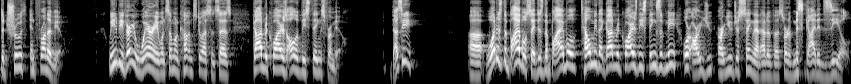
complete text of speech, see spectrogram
the truth in front of you. We need to be very wary when someone comes to us and says, God requires all of these things from you. Does he? Uh, what does the Bible say? Does the Bible tell me that God requires these things of me? Or are you, are you just saying that out of a sort of misguided zeal?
